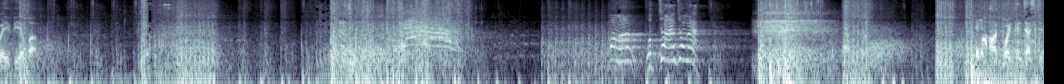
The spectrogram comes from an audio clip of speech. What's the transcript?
UAV above. 帮忙，我照安装啊！ Hardpoint contested.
